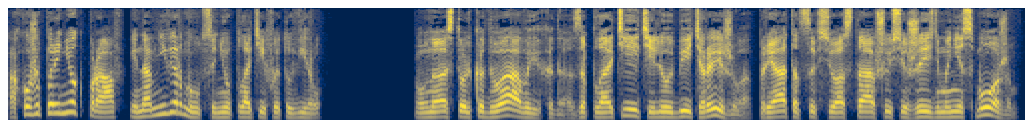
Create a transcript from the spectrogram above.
Похоже, паренек прав, и нам не вернуться, не уплатив эту виру. «У нас только два выхода — заплатить или убить Рыжего. Прятаться всю оставшуюся жизнь мы не сможем», —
